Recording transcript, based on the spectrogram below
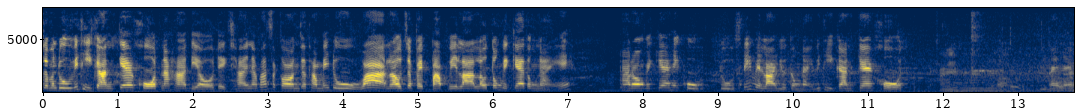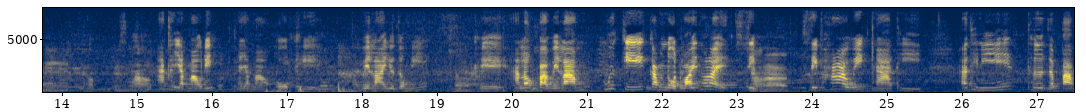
จะมาดูวิธีการแก้โค้ดนะคะ เดี๋ยวเด็กชายนภัสกรจะทำให้ดูว่าเราจะไปปรับเวลาเราต้องไปแก้ตรงไหนอะลองไปแก้ให้ครูดูซิเวลาอยู่ตรงไหนวิธีการแก้โค้ดอันนี้คือเวลาไหนไหนอันนี้ครับเป็นภาพอะขยับเมาส์ดิขยับเมาส์โอเค เวลาอยู่ตรงนี้โอเคอะลองปรับเวลาเมื่อกี้กำหนดไว้เท่าไหร่สิบห้าสิบห้าวินาทีอะทีนี้เธอจะปรับ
